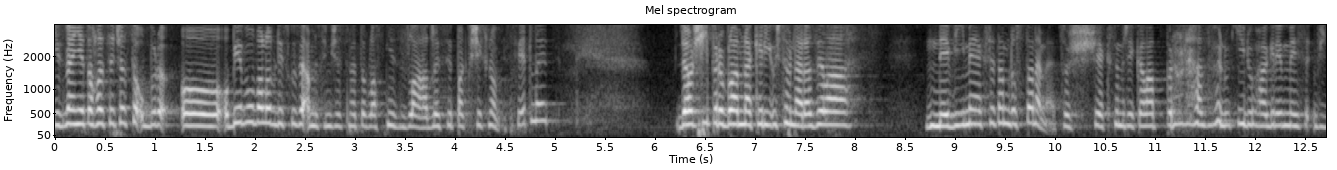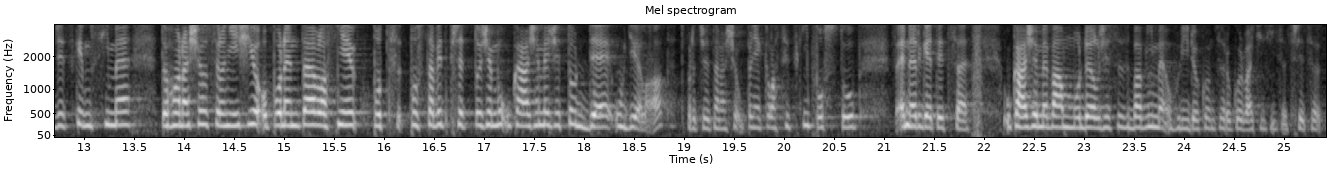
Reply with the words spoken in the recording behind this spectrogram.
Nicméně tohle se často objevovalo v diskuzi a myslím, že jsme to vlastně zvládli si pak všechno vysvětlit. Další problém, na který už jsem narazila, nevíme, jak se tam dostaneme, což, jak jsem říkala, pro nás venutí duha, kdy my vždycky musíme toho našeho silnějšího oponenta vlastně postavit před to, že mu ukážeme, že to jde udělat, protože to je naše úplně klasický postup v energetice. Ukážeme vám model, že se zbavíme uhlí do konce roku 2030.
